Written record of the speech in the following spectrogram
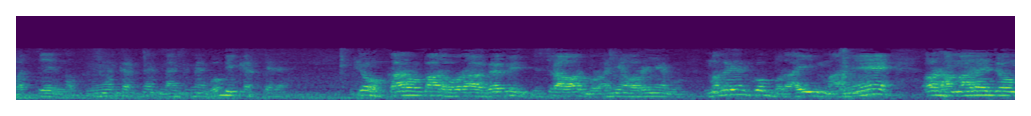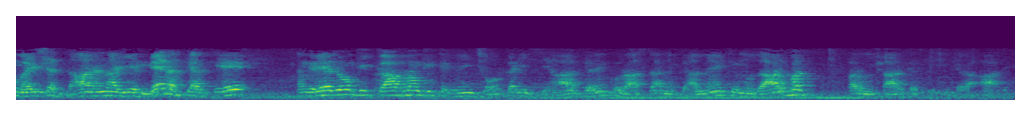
بچے نوکریاں کرتے ہیں، بینک میں وہ بھی کرتے رہے جو کاروبار ہو رہا ہے، وہ بھی جس طرح اور برائیاں ہو رہی ہیں وہ۔ مگر ان کو برائی مانے اور ہمارے جو معیشت دان ہے نا، یہ محنت کر کے انگریزوں کی، کافروں کی تکلیف چھوڑ کر اتحاد کریں کو راستہ نکالیں کہ مزاربت اور مشارکت کسی طرح آ جائے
